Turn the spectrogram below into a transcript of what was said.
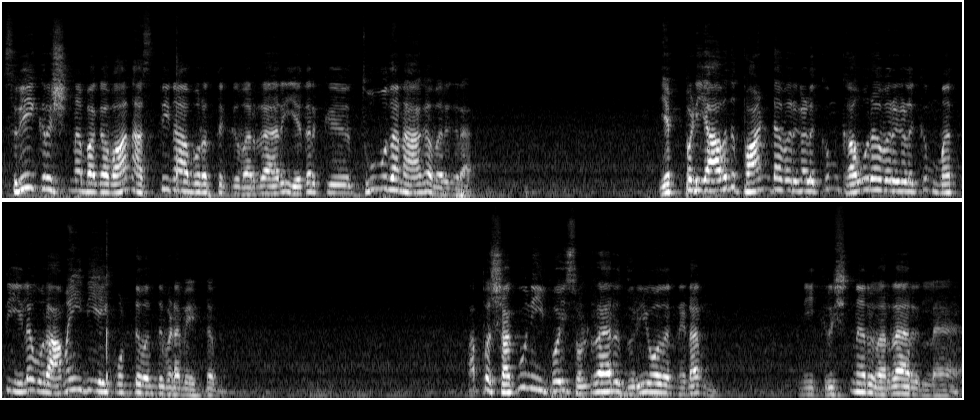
ஸ்ரீகிருஷ்ண பகவான் அஸ்தினாபுரத்துக்கு வர்றாரு எதற்கு? தூதனாக வருகிறார். எப்படியாவது பாண்டவர்களுக்கும் கௌரவர்களுக்கும் மத்தியில ஒரு அமைதியை கொண்டு வந்து விட வேண்டும். அப்ப சகுனி போய் சொல்றாரு துரியோதனிடம் நீ கிருஷ்ணர் வர்றாரு இல்ல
